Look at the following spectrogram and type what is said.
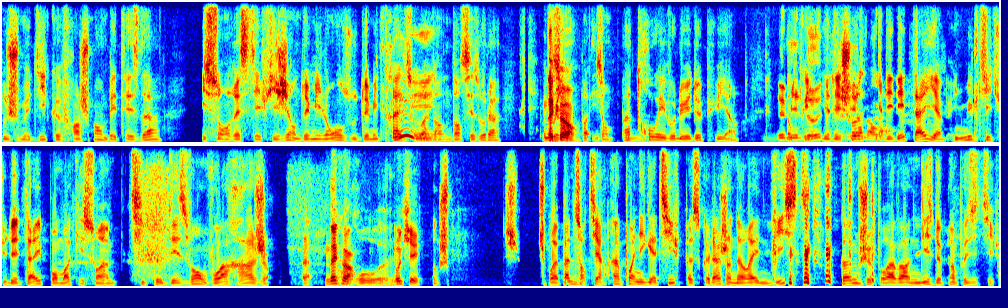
où je me dis que franchement, Bethesda, ils sont restés figés en 2011 ou 2013 Oui. quoi, dans, dans ces eaux-là. D'accord. Ils n'ont pas, trop évolué depuis. Hein. Donc, 2002, il y a des choses, il y a des détails, il y a une multitude de détails pour moi qui sont un petit peu décevants, voire rageants. Voilà. D'accord. gros, euh, Ok. donc je, je, pourrais pas Hmm. te sortir un point négatif parce que là j'en aurais une liste, comme je pourrais avoir une liste de points positifs.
